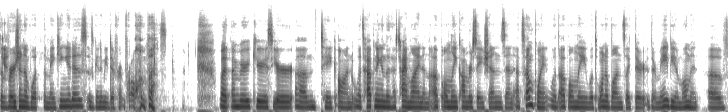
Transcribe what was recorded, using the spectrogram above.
The version of what the making it is is going to be different for all of us. but I'm very curious your um, take on what's happening in the timeline and the up only conversations. And at some point, with up only, with one of ones, like there there may be a moment of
